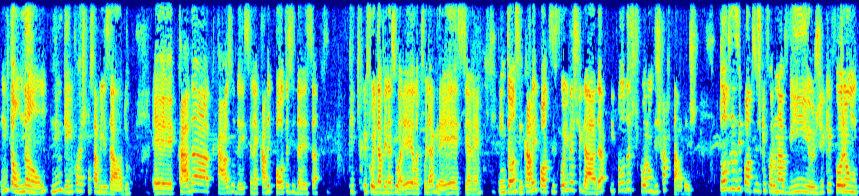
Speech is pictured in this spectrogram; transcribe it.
Então, não, ninguém foi responsabilizado. É, cada caso desse, né, cada hipótese dessa, que, que foi da Venezuela, que foi da Grécia, né? Então, assim, cada hipótese foi investigada e todas foram descartadas. Todas as hipóteses de que foram navios, de que foram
